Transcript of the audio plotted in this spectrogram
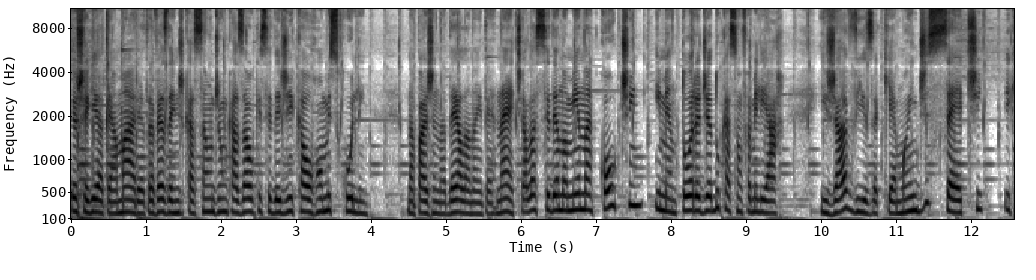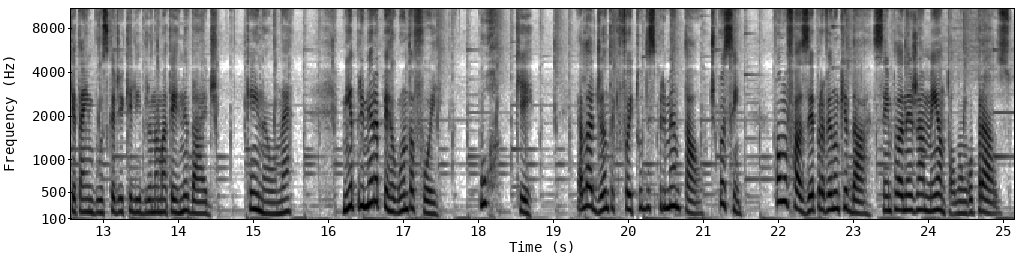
Eu cheguei até a Mari através da indicação de um casal que se dedica ao homeschooling na página dela na internet, ela se denomina coaching e mentora de educação familiar e já avisa que é mãe de sete e que está em busca de equilíbrio na maternidade. Quem não, né? Minha primeira pergunta foi: por quê? Ela adianta que foi tudo experimental, tipo assim, vamos fazer para ver no que dá, sem planejamento a longo prazo.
